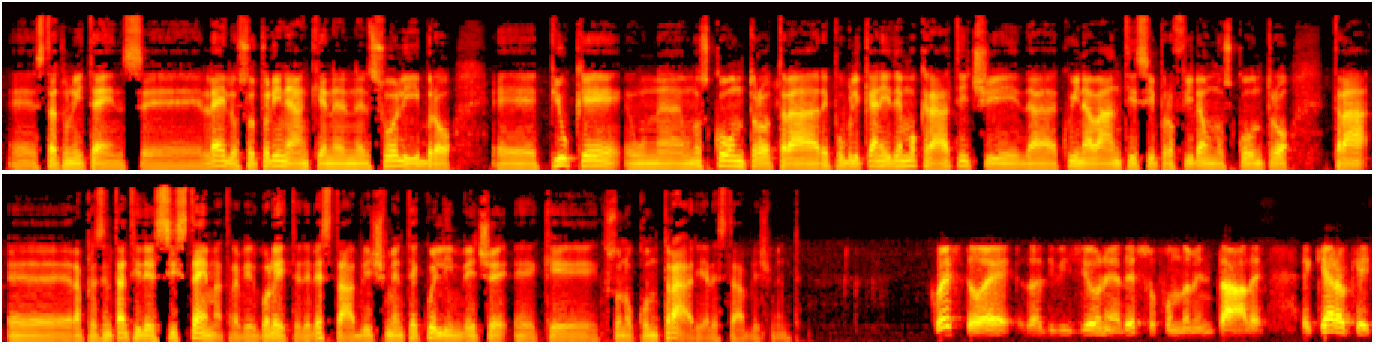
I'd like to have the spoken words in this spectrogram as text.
eh, statunitense. Lei lo sottolinea anche nel, nel suo libro, eh, più che un, uno scontro tra repubblicani e democratici, da qui in avanti si profila uno scontro tra eh, rappresentanti del sistema, tra virgolette, dell'establishment e quelli invece eh, che sono contrari all'establishment. Questa è la divisione adesso fondamentale. È chiaro che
